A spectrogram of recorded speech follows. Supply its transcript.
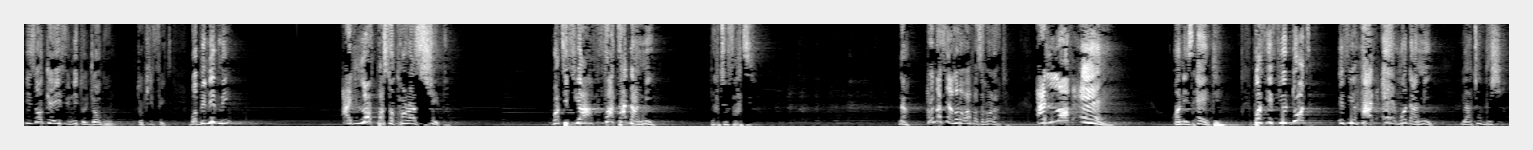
It's okay if you need to jog oh, to keep fit. But believe me, I love Pastor Conrad's shape. But if you are fatter than me, you are too fat. Now, another thing I love about Pastor Conrad, I love hair on his head. But if you don't, if you have hair more than me, you are too bushy.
